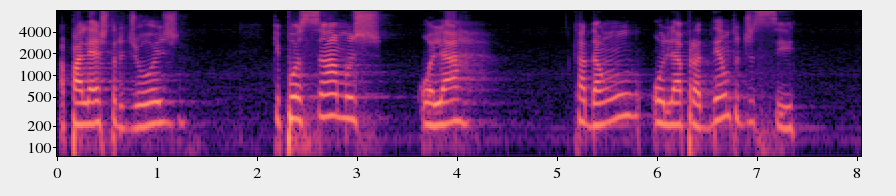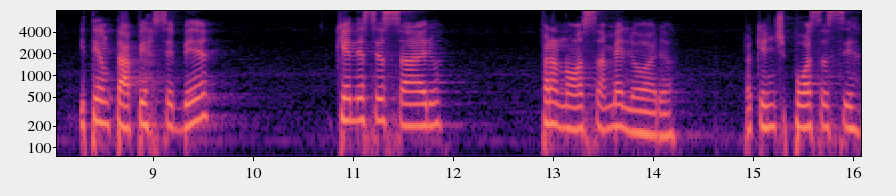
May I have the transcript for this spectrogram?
a palestra de hoje. Que possamos olhar, cada um olhar para dentro de si e tentar perceber o que é necessário para a nossa melhora, para que a gente possa ser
